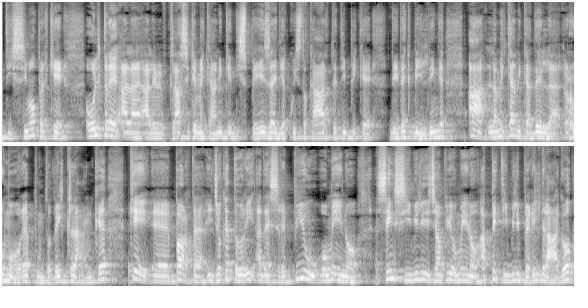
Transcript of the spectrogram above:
divertentissimo perché oltre alla- alle classiche meccaniche di spesa e di acquisto carte tipiche dei deck building, ha la meccanica del rumore, appunto del clank, che eh, porta i giocatori ad essere più o meno sensibili, diciamo più o meno appetibili per il drago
